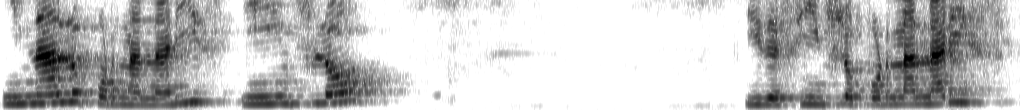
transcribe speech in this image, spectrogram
Inhalo por la nariz, inflo, y desinflo por la nariz.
